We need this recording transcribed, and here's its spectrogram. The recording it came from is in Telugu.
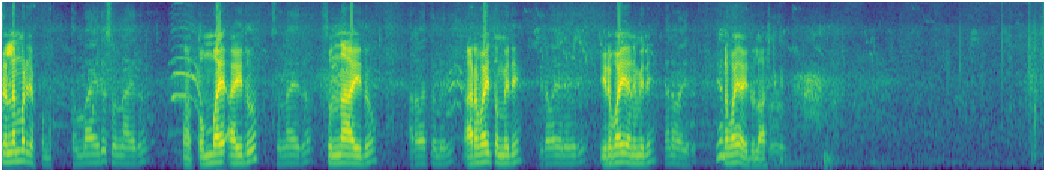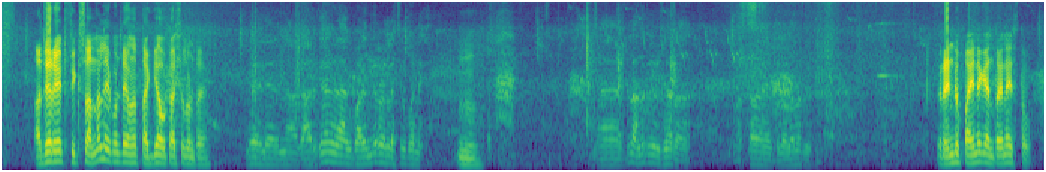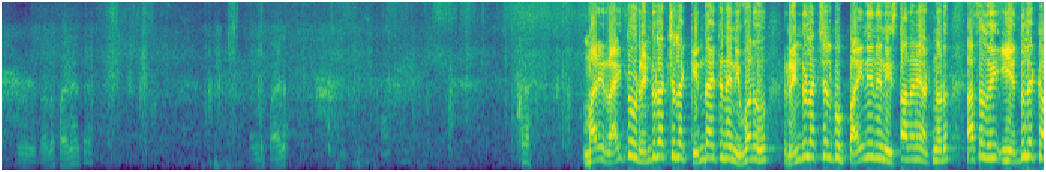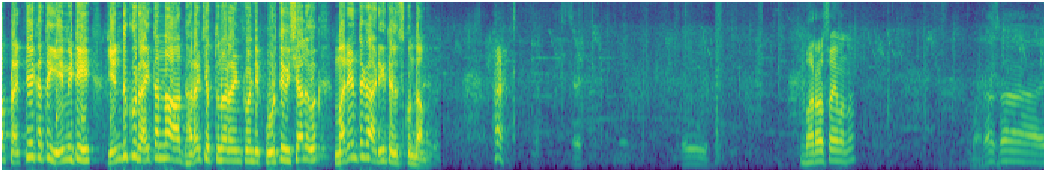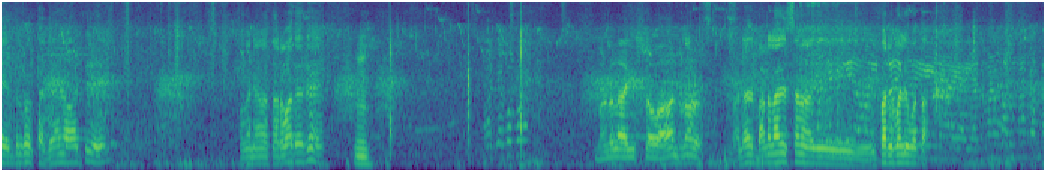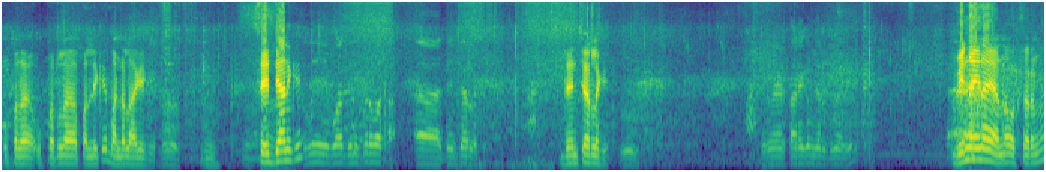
సెల్ నెంబర్ చెప్పండి తొంభై ఐదు సున్నా ఐదు. తొంభై ఐదు సున్నా ఐదు. సున్నా ఐదు అరవై తొమ్మిది. అరవై తొమ్మిది ఇరవై ఎనిమిది. ఇరవై ఎనిమిది ఎనభై ఐదు. ఎనభై ఐదు లాస్ట్కి. అదే రేట్ ఫిక్స్ అన్నా లేకుంటే ఏమైనా తగ్గే అవకాశాలు ఉంటాయి? లేదు లేదు నాకు ఆడికే నాకు పడింది రెండు లక్షలు పడినాయి. నా ఎద్దులు అందరూ చూసినారు? మొత్తం ఎద్దులు అందరూ చూసినారు. రెండు పైనకి ఎంతైనా ఇస్తావు. ఉమ్, రెండు పైన అయితే. రెండు పైన. మరి రైతు రెండు లక్షల కింద అయితే నేను ఇవ్వను రెండు లక్షలకు పైనే నేను ఇస్తానని అంటున్నాడు. అసలు ఈ ఎద్దు లెక్క ప్రత్యేకత ఏమిటి? ఎందుకు రైతన్న ఆ ధర చెప్తున్నాడు అనేటువంటి పూర్తి విషయాలు మరింతగా అడిగి తెలుసుకుందాం. భరోసా ఏమన్నా? భరోసా ఎద్దులు తగ్గినాయి కాబట్టి ఒక నెల తర్వాత అయితే బండలాగిస్తావా అంటున్నాడు. బండ బండలాగిస్తాను అది ఉప్పర్లపల్లి పోతా. ఉప్పల ఉప్పర్లపల్లికి బండలాగికి. సేద్యానికి? ఇది పో- దీనికి కూడా పోతా దించర్లకి. దెంచర్లకి. ఇరవై ఏడు తారీఖు జరుగుతుంది అది విన్ అయినాయి అన్న ఒకసారి అన్న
